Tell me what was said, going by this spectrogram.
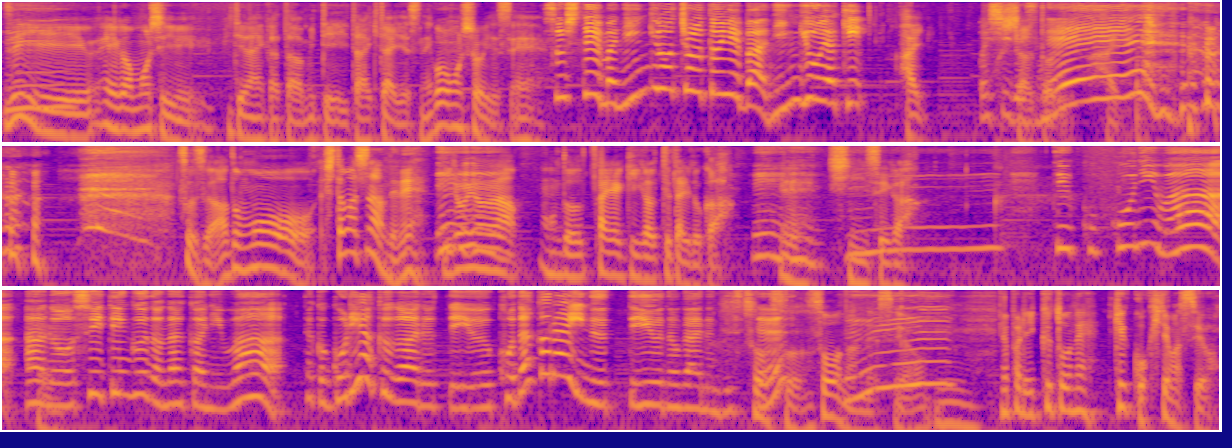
ぜひ映画もし見てない方は見ていただきたいですね。これ面白いですね。そしてまあ人形町といえば人形焼き。はい。美味しいですね。はい、そうですあともう下町なんでね、いろいろな本当たい焼きが売ってたりとか、えー、えー、老舗が。でここにはあの、水天宮の中にはなんかご利益があるっていう子宝犬っていうのがあるんですそうそうそうなんですよ、うん、やっぱり行くとね結構来てますよ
